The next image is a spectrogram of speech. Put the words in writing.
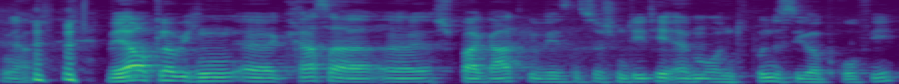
ja. Ja. Wäre auch, glaube ich, ein äh, krasser äh, Spagat gewesen zwischen DTM und Bundesliga-Profi.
